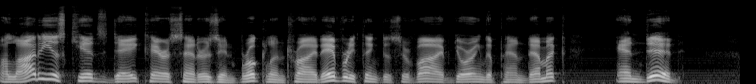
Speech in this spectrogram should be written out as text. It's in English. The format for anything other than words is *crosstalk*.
Eladia's kids' daycare centers in Brooklyn tried everything to survive during the pandemic and did.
